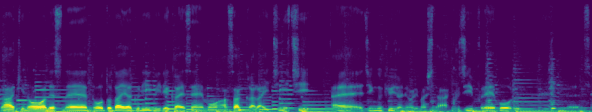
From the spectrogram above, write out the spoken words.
さあ、昨日はですね、東都大学リーグ入れ替え戦も朝から1日、えー、神宮球場におりました9時プレーボール、えー、そ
